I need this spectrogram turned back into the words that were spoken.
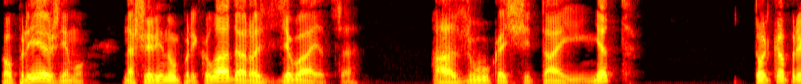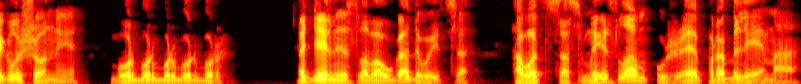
по-прежнему на ширину приклада раздевается. А звука, считай, нет. Только приглушенные. Бур-бур-бур-бур-бур. Отдельные слова угадываются, а вот со смыслом уже проблема.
